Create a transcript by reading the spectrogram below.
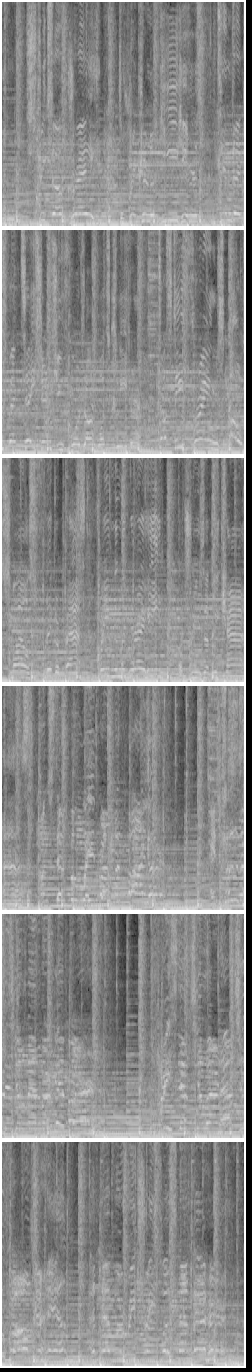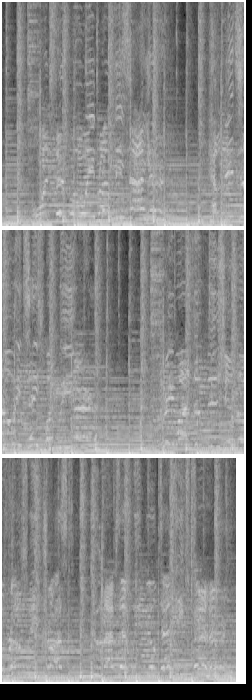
Streaks of gray, the wrinkle of years. Dimmed expectations, you forge on what's clear. Dusty frames, old smiles flicker past. Framed in the grade, are dreams that we cast. One step away from the fire. And two that you'll never get burned. You learn how to fold your hand and from desire. How little we taste what we earn. Rewind the vision of roads we crossed, new lives that we built at each turn.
